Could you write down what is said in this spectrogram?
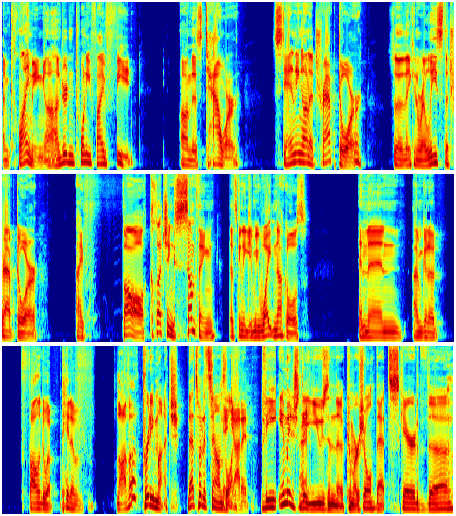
I'm climbing 125 feet on this tower, standing on a trapdoor so that they can release the trapdoor. I fall, clutching something that's going to give me white knuckles, and then I'm going to fall into a pit of lava. Pretty much. That's what it sounds Okay, like. got it. The image they Right. use in the commercial that scared the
